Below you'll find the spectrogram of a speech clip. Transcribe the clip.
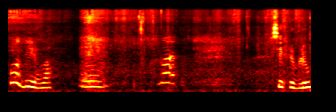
Побігла. Всіх люблю.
